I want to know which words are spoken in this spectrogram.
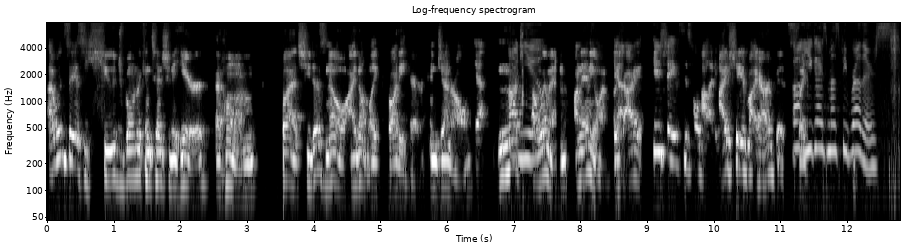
I wouldn't say it's a huge bone of contention here at home, But she does know I don't like body hair in general. Yeah. Not On just on women, on anyone. Like Yeah. I, He shaves his whole body. I shave my armpits. Oh, Like, you guys must be brothers.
